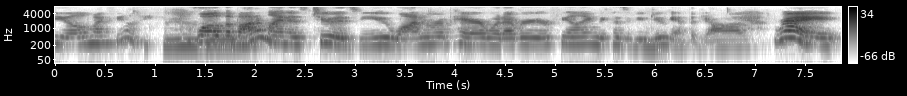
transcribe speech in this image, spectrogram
Feel my feelings. well the bottom line is too is you want to repair whatever you're feeling because if you do get the job Right.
